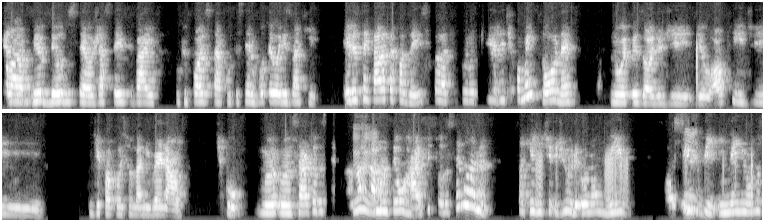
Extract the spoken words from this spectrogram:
aquela, meu Deus do céu, já sei o que vai, o que pode estar acontecendo, vou teorizar aqui. Eles tentaram até fazer isso pelo que a gente comentou, né, no episódio de, de Loki e de, de Falcão e Soldado Invernal. Tipo, lançar toda semana uhum. pra manter o hype toda semana. Só que a gente, juro, eu não vi enfim, em nenhum dos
